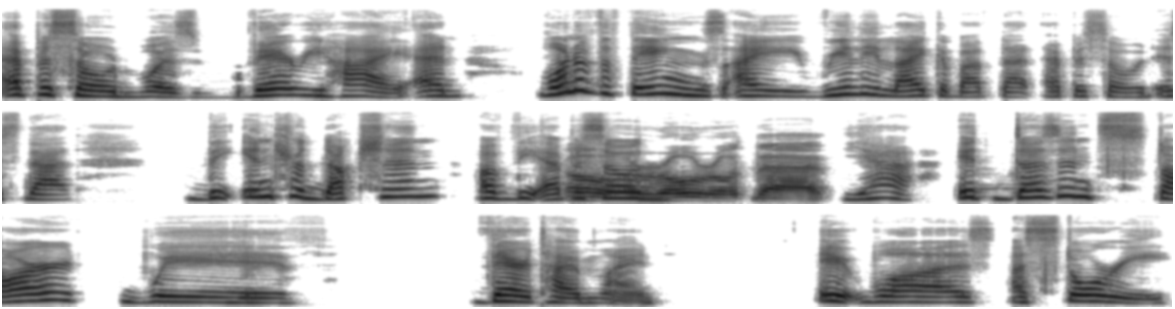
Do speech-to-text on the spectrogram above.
episode was very high and one of the things i really like about that episode is that the introduction of the episode. oh, episode Ro wrote that. yeah it doesn't start with their timeline it was a story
